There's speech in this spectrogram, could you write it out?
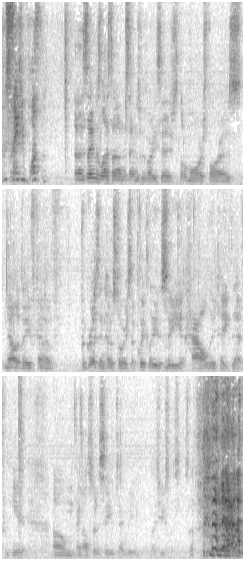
you say he wasn't. Uh, same as last time, the same as we've already said. Just a little more as far as now that they've kind of progressed in host story so quickly to see how they take that from here, um, and also to see Zen be less useless. So Yeah.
